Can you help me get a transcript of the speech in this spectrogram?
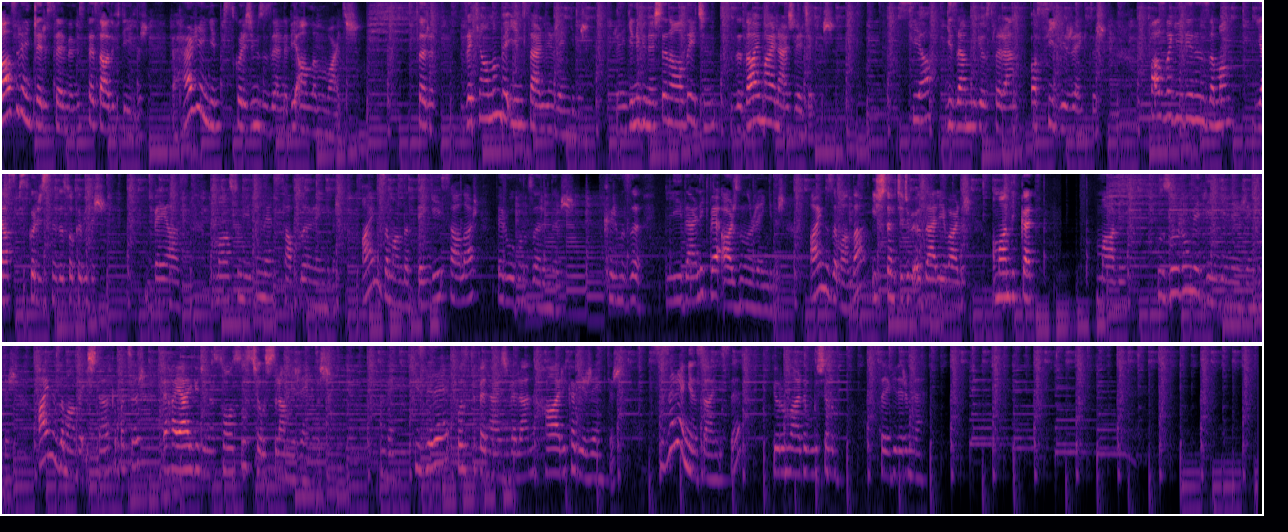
Bazı renkleri sevmemiz tesadüf değildir ve her rengin psikolojimiz üzerinde bir anlamı vardır. Sarı, zekanın ve iyimserliğin rengidir. Rengini güneşten aldığı için size daima enerji verecektir. Siyah, gizemli gösteren asil bir renktir. Fazla giydiğiniz zaman yaz psikolojisine de sokabilir. Beyaz, masumiyetin ve saflığın rengidir. Aynı zamanda dengeyi sağlar ve ruhunuzu arındırır. Kırmızı, liderlik ve arzunun rengidir. Aynı zamanda iştah açıcı bir özelliği vardır. Aman dikkat! Mavi, huzurun ve dinginliğin rengidir. Aynı zamanda iştahı kapatır ve hayal gücünü sonsuz çalıştıran bir renktir. Ve bizlere pozitif enerji veren harika bir renktir. Sizin renginiz hangisi? Yorumlarda buluşalım. Sevgilerimle.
